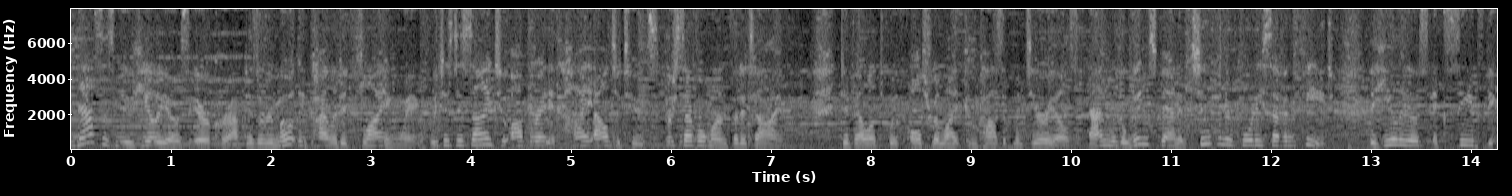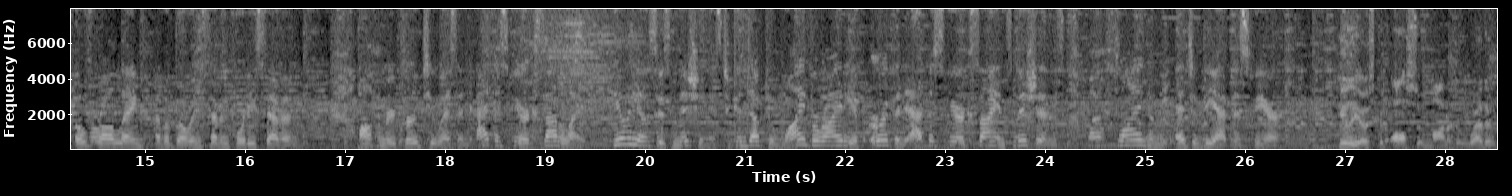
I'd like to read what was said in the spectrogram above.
NASA's new Helios aircraft is a remotely piloted flying wing, which is designed to operate at high altitudes for several months at a time. Developed with ultralight composite materials and with a wingspan of 247 feet, the Helios exceeds the overall length of a Boeing 747. Often referred to as an atmospheric satellite, Helios's mission is to conduct a wide variety of Earth and atmospheric science missions while flying on the edge of the atmosphere. Helios could also monitor weather,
